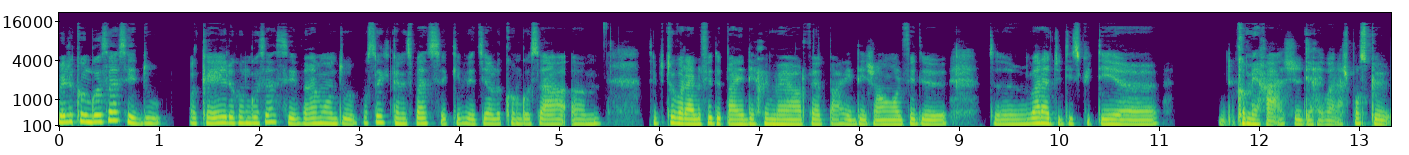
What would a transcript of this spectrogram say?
mais le Congo-ça, c'est doux. Ok, le Congo-ça, c'est vraiment doux. Pour ceux qui connaissent pas ce que veut dire le Congo-ça, euh, c'est plutôt voilà le fait de parler des rumeurs, le fait de parler des gens, le fait de, de voilà de discuter euh, commérage, je dirais. Voilà, je pense que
